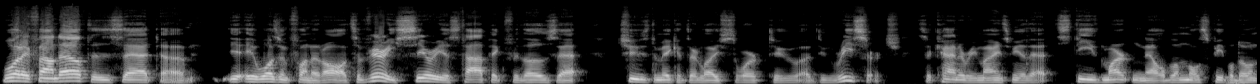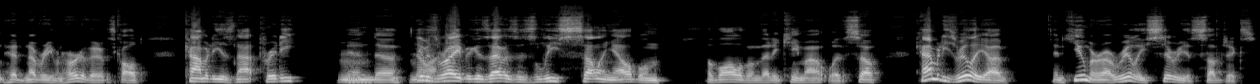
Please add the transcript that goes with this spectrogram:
What I found out is that uh, it, it wasn't fun at all. It's a very serious topic for those that choose to make it their life's work to uh, do research. So it kind of reminds me of that Steve Martin album. Most people don't had never even heard of it. It was called "Comedy Is Not Pretty." Hmm. And uh, No, he was right because that was his least selling album of all of them that he came out with. So comedy's really uh, and humor are really serious subjects.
